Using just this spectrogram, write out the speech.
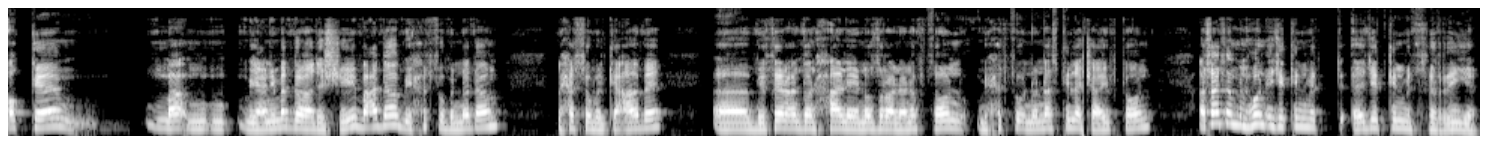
أوكي ما يعني بدوا هذا الشيء. بعدها بيحسوا بالندم بيحسوا بالكآبة آه بيصير عندهم حالة نظرة لنفسهم بيحسوا إنه الناس كلها شايفتهم. أساسا من هون إجت كلمة إجت كلمة سرية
